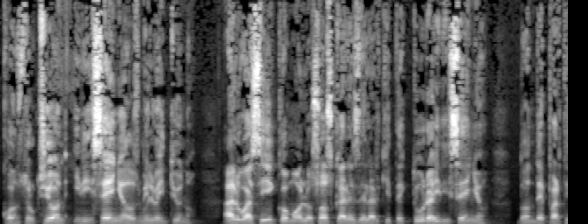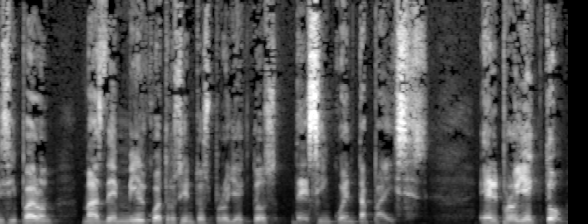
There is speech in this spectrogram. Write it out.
Construcción y Diseño 2021. Algo así como los Óscares de la Arquitectura y Diseño, donde participaron más de 1.400 proyectos de 50 países. El proyecto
